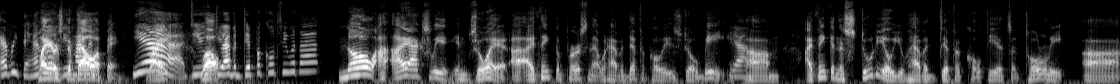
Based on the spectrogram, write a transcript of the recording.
everything. Know, Players do you a- developing. yeah. Right? Do you Well- do you have a difficulty with that? No, I, I actually enjoy it. I, I think the person that would have a difficulty is Joe B. Yeah. Um, I think in the studio you have a difficulty. It's a totally uh,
